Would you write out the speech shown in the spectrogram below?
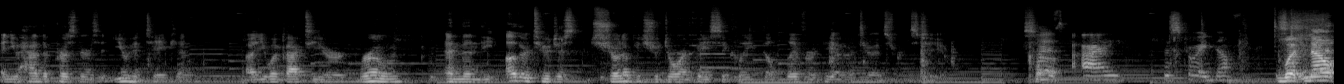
and you had the prisoners that you had taken, uh, you went back to your room, and then the other two just showed up at your door and basically delivered the other two instruments to you. So, Because I destroyed them. But now,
